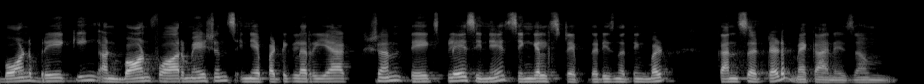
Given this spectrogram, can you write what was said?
bond breaking and bond formations in a particular reaction takes place in a single step. That is nothing but concerted mechanism.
